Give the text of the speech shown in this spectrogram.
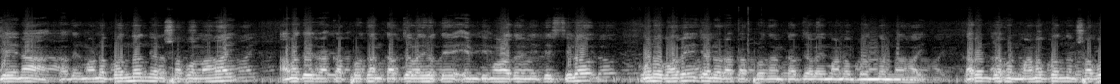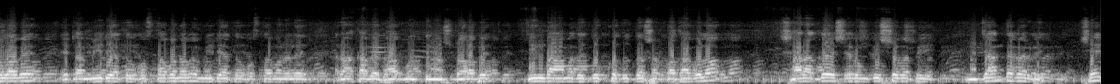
যে না, তাদের মানববন্ধন যেন সফল না হয়। আমাদের রাখা প্রধান কার্যালয় হতে এমডি মহোদয় নির্দেশ ছিল, কোনোভাবেই যেন রাখা প্রধান কার্যালয়ে মানববন্ধন না হয়। কারণ যখন মানববন্ধন সফল হবে, এটা মিডিয়াতে উপস্থাপন হবে। মিডিয়াতে উপস্থাপন হলে রাকাবের ভাবমূর্তি নষ্ট হবে। কিংবা আমাদের দুঃখ দুর্দশার কথাগুলো সারা দেশ এবং বিশ্বব্যাপী জানতে পারবে। সেই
